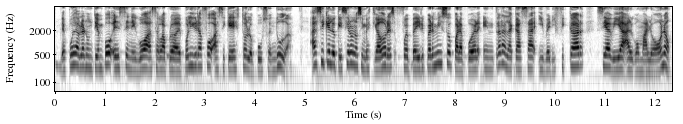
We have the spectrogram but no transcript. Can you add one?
Después de hablar un tiempo, él se negó a hacer la prueba de polígrafo, así que esto lo puso en duda. Así que lo que hicieron los investigadores fue pedir permiso para poder entrar a la casa y verificar si había algo malo o no.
